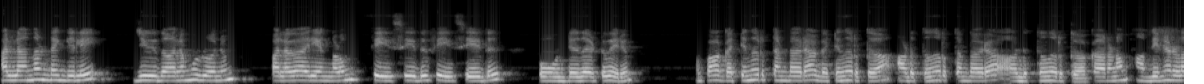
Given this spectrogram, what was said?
അല്ലാന്നുണ്ടെങ്കിൽ ജീവിതകാലം മുഴുവനും പല കാര്യങ്ങളും ഫേസ് ചെയ്ത് ഫേസ് ചെയ്ത് പോകേണ്ടതായിട്ട് വരും. അപ്പോൾ അകറ്റി നിർത്തേണ്ടവരെ അകറ്റി നിർത്തുക അടുത്ത് നിർത്തേണ്ടവരെ അടുത്ത് നിർത്തുക. കാരണം അതിനുള്ള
